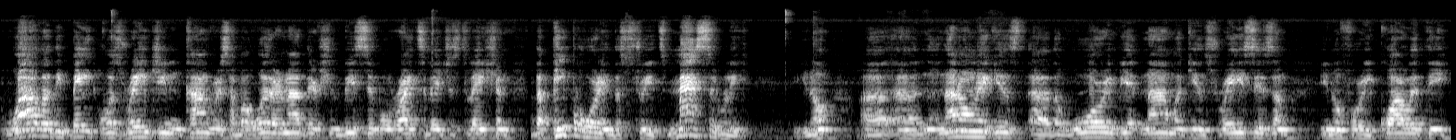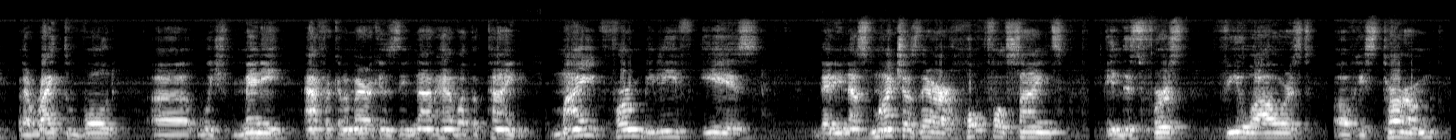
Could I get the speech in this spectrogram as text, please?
While the debate was raging in Congress about whether or not there should be civil rights legislation, the people were in the streets massively, you know, uh, uh, not only against uh, the war in Vietnam, against racism, you know, for equality, the right to vote, uh, which many African Americans did not have at the time. My firm belief is that, in as much as there are hopeful signs in this first few hours of his term,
